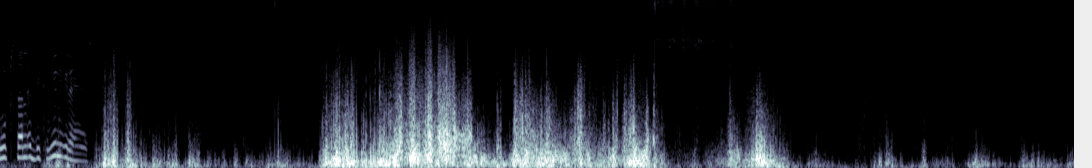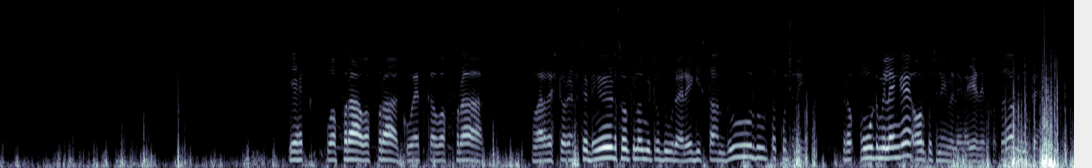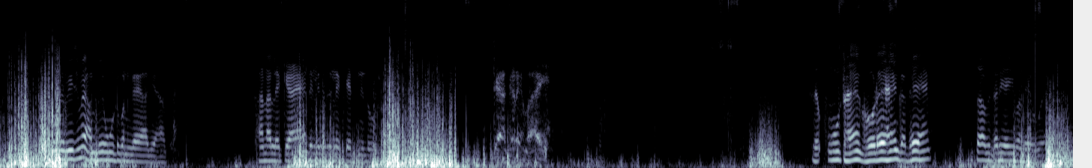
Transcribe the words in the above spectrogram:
ऊँट साले दिख भी नहीं रहे हैं ऐसे। ये है वफरा वफरा, कुवैत का वफरा। हमारा रेस्टोरेंट से डेढ़ सौ किलोमीटर दूर है, रेगिस्तान दूर दूर तक कुछ नहीं। सिर्फ़ ऊँट मिलेंगे और कुछ नहीं मिलेगा। ये देखो, सब ऊँट हैं। ऊँटों बीच में हम भी ऊँट बन गए आज यहाँ पे। खाना लेके आए हैं डिलीवरी लेके इतनी दूर। क्या करें भाई? ऊँट हैं, घोड़े हैं, गधे हैं, सब इधर यही बंधे हुए हैं।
